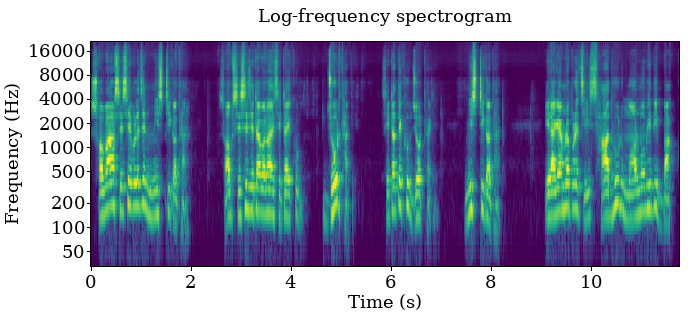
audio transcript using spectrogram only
সবার শেষে বলেছেন মিষ্টি কথা। সব শেষে যেটা বলা হয় সেটাই খুব জোর থাকে। সেটাতে খুব জোর থাকে। মিষ্টি কথা। এর আগে আমরা পড়েছি সাধুর মর্মভেদী বাক্য।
